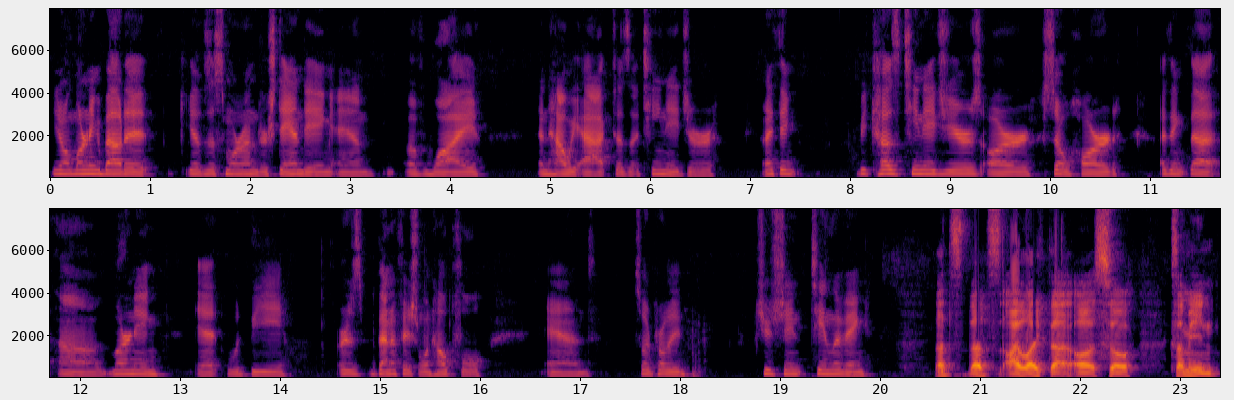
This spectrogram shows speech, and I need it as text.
you know learning about it gives us more understanding and of why and how we act as a teenager. And I think because teenage years are so hard, I think that uh, learning it would be or is beneficial and helpful. And so I'd probably choose teen, living. That's that's I like that. Uh, so because I mean,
